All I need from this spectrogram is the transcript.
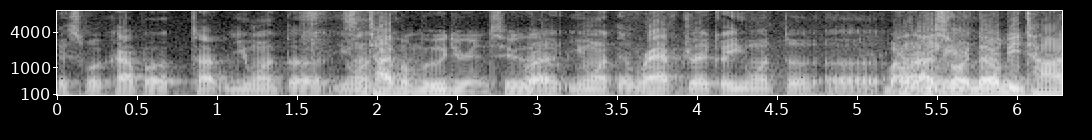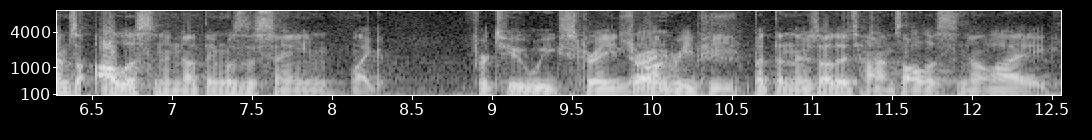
It's what type of type you want the you It's the type the, of mood you're into, though. right. You want the rap Drake or you want the uh, Because I R&B? there'll be times I'll listen to nothing was the same, like for two weeks straight Straight. on repeat. But then there's other times I'll listen to like,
